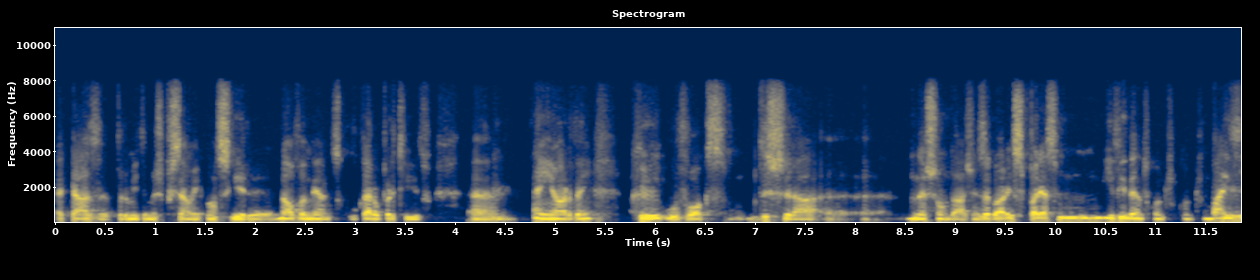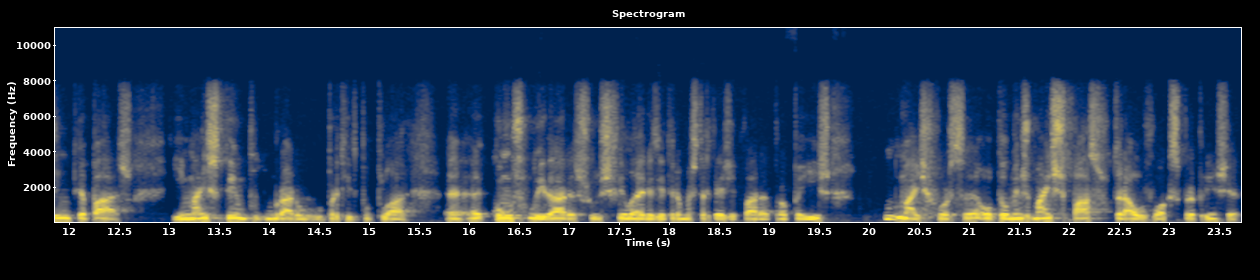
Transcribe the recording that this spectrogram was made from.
a casa, permita-me a expressão, e conseguir novamente colocar o partido em ordem, que o Vox descerá uh, uh, nas sondagens. Agora, isso parece-me evidente, quanto, quanto, mais incapaz e mais tempo demorar o, o Partido Popular uh, a consolidar as suas fileiras e a ter uma estratégia clara para o país, mais força, ou pelo menos mais espaço terá o Vox para preencher.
